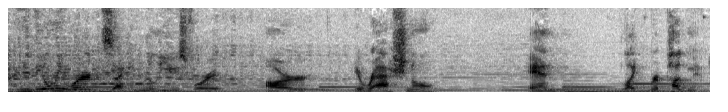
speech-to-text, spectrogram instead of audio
I mean, the only words I can really use for it are irrational and like repugnant.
